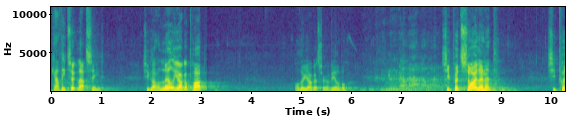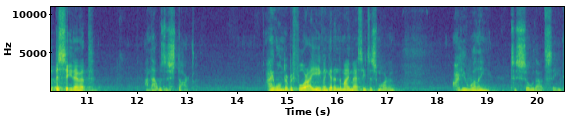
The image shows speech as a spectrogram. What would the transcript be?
Kathy took that seed. She got a little yogurt pot. Other yogurts are available. she put soil in it. She put the seed in it. And that was the start. I wonder before I even get into my message this morning, are you willing to sow that seed?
